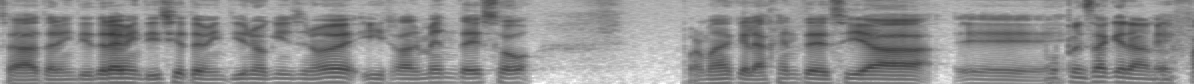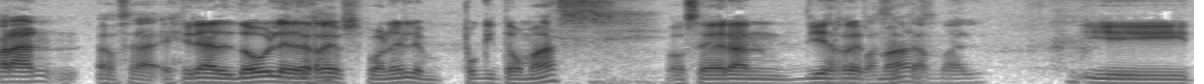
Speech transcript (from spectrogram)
O sea, 33, 27, 21, 15, 9. Y realmente eso, por más que la gente decía. Eh, ¿Vos pensás que eran. Fran, o sea. Era el doble de reps, ponerle un poquito más. O sea, eran 10 reps más. Mal. Y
